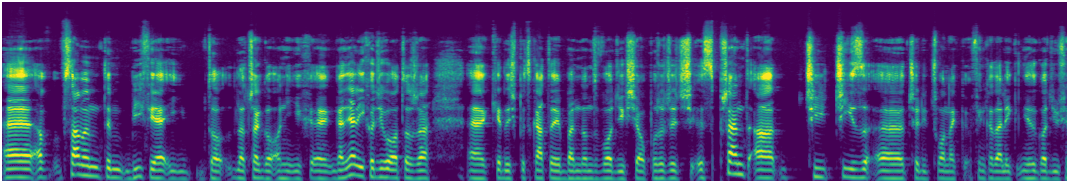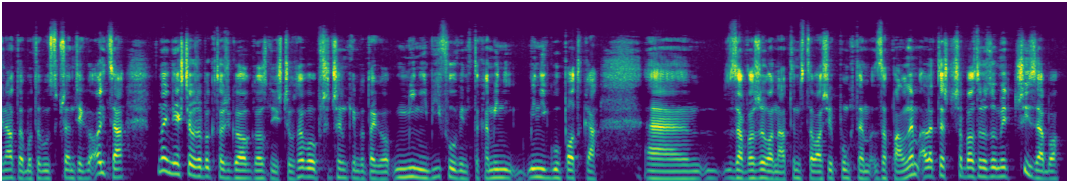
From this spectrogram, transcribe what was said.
E, a w samym tym bifie i to dlaczego oni ich e, ganiali, chodziło o to, że e, kiedyś Pyskaty, będąc w Łodzi, chciał pożyczyć sprzęt, a Che- Cheese, czyli członek Funkadelic, nie zgodził się na to, bo to był sprzęt jego ojca, no i nie chciał, żeby ktoś go, go zniszczył. To był przyczynkiem do tego mini bifu, więc taka mini, mini głupotka zaważyła na tym, stała się punktem zapalnym, ale też trzeba zrozumieć Cheese'a, bo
